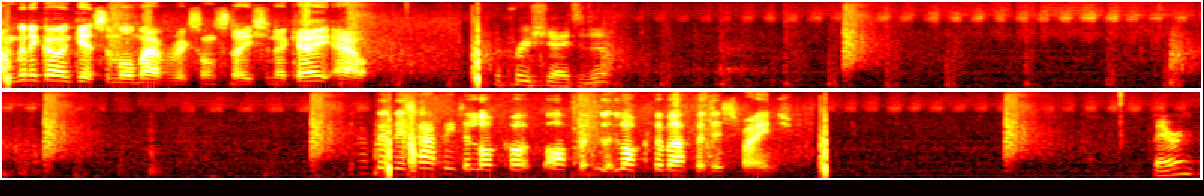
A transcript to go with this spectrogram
I'm gonna go and get some more Mavericks on station, okay? Out. Appreciated it. Then is happy to lock up, off, lock them up at this range. Baron?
